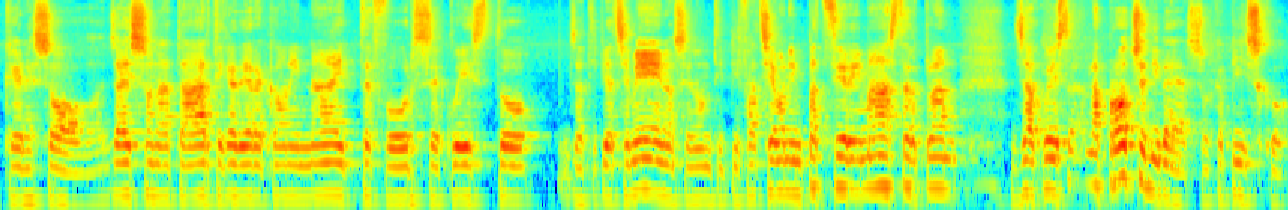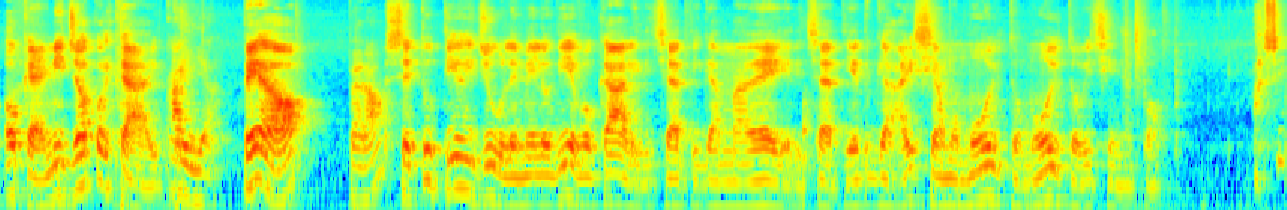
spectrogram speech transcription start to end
che ne so, già il Sonata Artica di Reckoning Night, forse questo già ti piace meno, se non ti facevano impazzire i masterplan, già questo l'approccio è diverso, capisco. Ok, mi gioco il carico. Aia. Però però? Se tu tiri giù le melodie vocali di certi Gamma Ray e di certi Edguy, siamo molto molto vicini al pop. Ah sì,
